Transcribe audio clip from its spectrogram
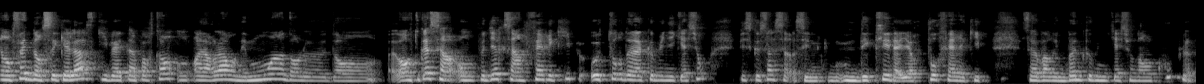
En fait, dans ces cas-là, ce qui va être important, alors là, on est moins dans le, dans, en tout cas, on peut dire que c'est un faire équipe autour de la communication, puisque ça, c'est une, des clés d'ailleurs pour faire équipe, c'est avoir une bonne communication dans le couple.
